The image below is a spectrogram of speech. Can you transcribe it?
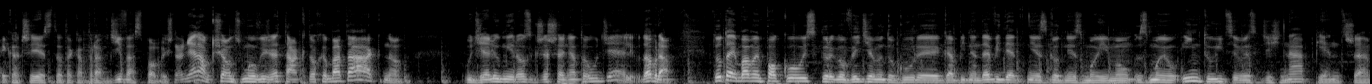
Ciekawe, czy jest to taka prawdziwa spowiedź. No nie no, ksiądz mówi, że tak, to chyba tak, no. Udzielił mi rozgrzeszenia, to udzielił. Dobra, tutaj mamy pokój, z którego wyjdziemy do góry. Gabinet ewidentnie, zgodnie z, moim, z moją intuicją, jest gdzieś na piętrze.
